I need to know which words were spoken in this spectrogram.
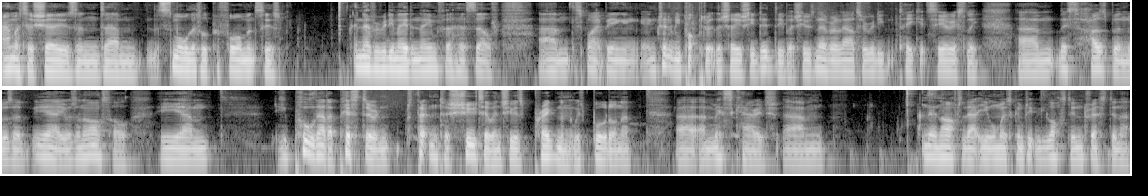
amateur shows and um, small little performances and never really made a name for herself, um, despite being incredibly popular at the shows she did do. But she was never allowed to really take it seriously. Um, this husband was a yeah, he was an asshole. He um, he pulled out a pistol and threatened to shoot her when she was pregnant, which brought on a uh, a miscarriage. Um, and then after that, he almost completely lost interest in her,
